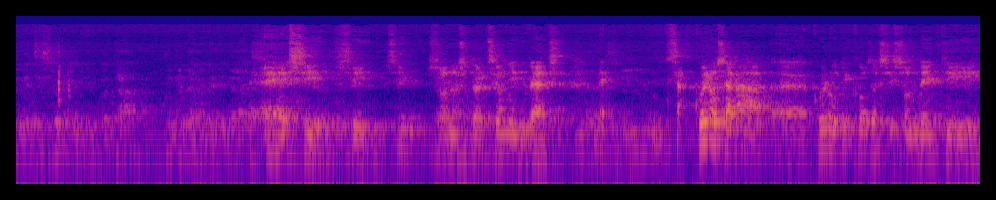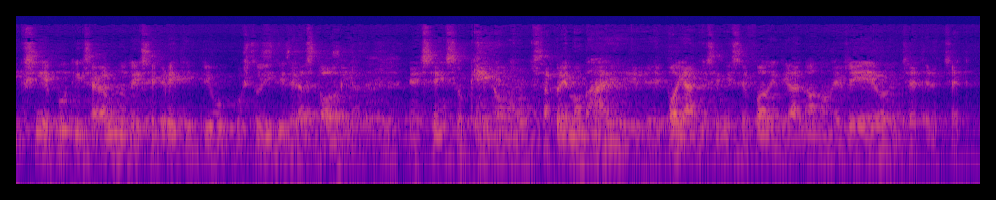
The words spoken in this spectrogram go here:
dove ci sono difficoltà completamente diverse. Eh sì, sì, sì, sono situazioni diverse. Beh, sa, quello sarà, eh, quello di cosa si sono detti Xi e Putin sarà uno dei segreti più custoditi della storia, nel senso che non sapremo mai, e poi anche se venisse fuori dirà no, non è vero, eccetera, eccetera.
